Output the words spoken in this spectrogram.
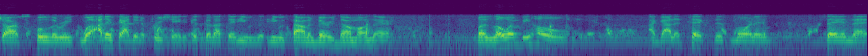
Sharpe's foolery. Well, I didn't say I didn't appreciate it, just because I said he was he was sounding very dumb on there. But lo and behold, I got a text this morning saying that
